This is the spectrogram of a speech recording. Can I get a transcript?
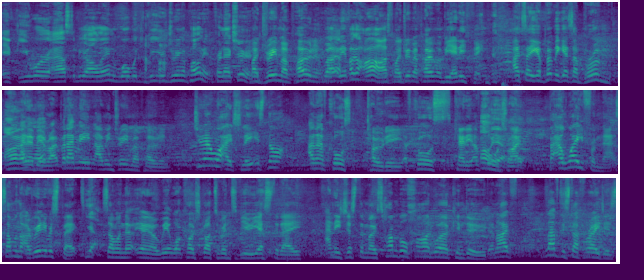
If you were asked to be all in, what would be your dream opponent for next year? My dream opponent. Well, Yeah. if I got asked, my dream opponent would be anything. I'd say you can put me against a broom, All right, and it'd be all right. right. But I mean, I mean, dream opponent. Do you know what? Actually, it's not. I mean, of course, Cody, of course, Kenny, of Oh, course, yeah, right? yeah. But away from that, someone that I really respect, Yeah. someone that you know, we at What Culture got to interview yesterday, and he's just the most humble, hard-working dude, and I've loved his stuff for ages.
